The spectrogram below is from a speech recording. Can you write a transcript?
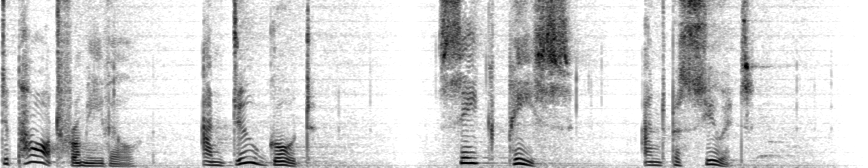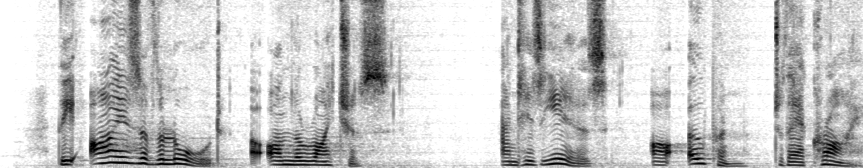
Depart from evil and do good. Seek peace and pursue it. The eyes of the Lord are on the righteous, and his ears are open to their cry.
